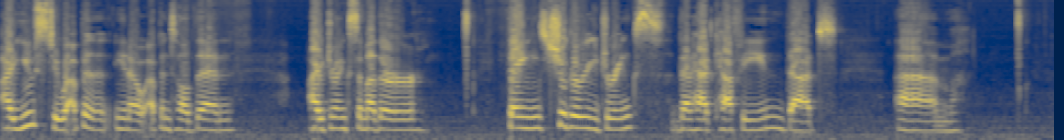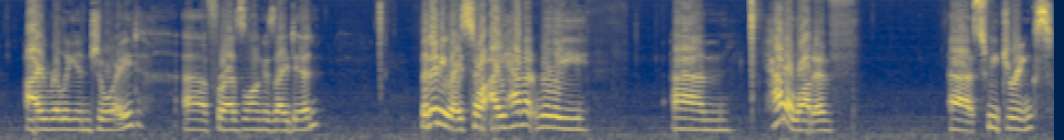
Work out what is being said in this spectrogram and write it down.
I used to up in you know up until then. I drank some other things, sugary drinks that had caffeine that um, I really enjoyed uh, for as long as I did. But anyway, so I haven't really um, had a lot of uh, sweet drinks.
